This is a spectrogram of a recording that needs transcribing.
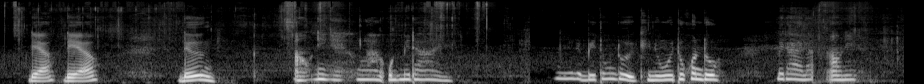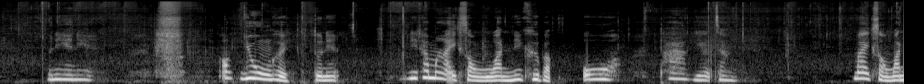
ๆเดี๋ยว เดี๋ยว ดึง เอานี่ไง ข้างล่าง อุ้ยไม่ได้ นี่เดี๋ยวบีต้องดูอีกทีนึงอุ๊ยทุกคนดู ไม่ได้ละ เอานี่เอานี่ไงนี่ไงเอายุงเฮ้ยตัวเนี้ย นี่ถ้ามาอีกสองวันนี่คือแบบ โอ้ทากเยอะจัง มาอีกสองวัน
